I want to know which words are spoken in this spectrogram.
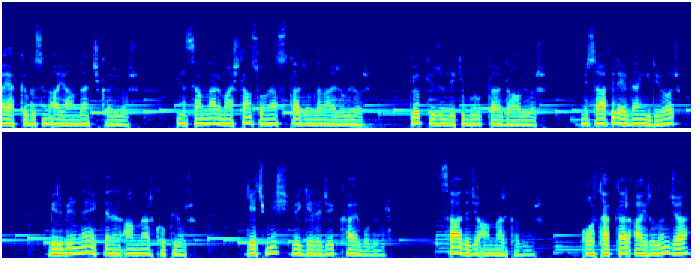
ayakkabısını ayağından çıkarıyor. İnsanlar maçtan sonra stadyumdan ayrılıyor. Gökyüzündeki bulutlar dağılıyor. Misafir evden gidiyor. Birbirine eklenen anlar kopuyor. Geçmiş ve gelecek kayboluyor. Sadece anlar kalıyor. Ortaklar ayrılınca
